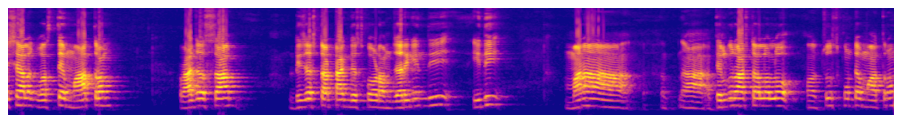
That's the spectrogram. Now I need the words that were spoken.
విషయాలకు వస్తే మాత్రం రాజాసాబ్ డిజాస్టర్ టాక్ తెచ్చుకోవడం జరిగింది. ఇది మన తెలుగు రాష్ట్రాలలో చూసుకుంటే మాత్రం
